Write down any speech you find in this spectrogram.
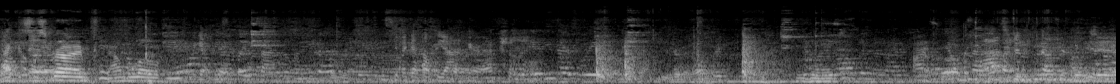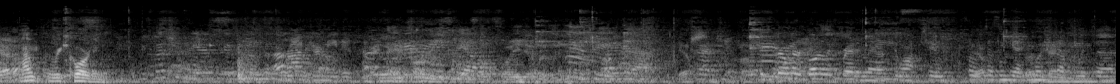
Like and subscribe down below. Get this place out of. Let's see if I can help you out here, actually. I'm recording. Roger needed help. Throw her garlic bread in there if you want to, so it doesn't get mushed up with the.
